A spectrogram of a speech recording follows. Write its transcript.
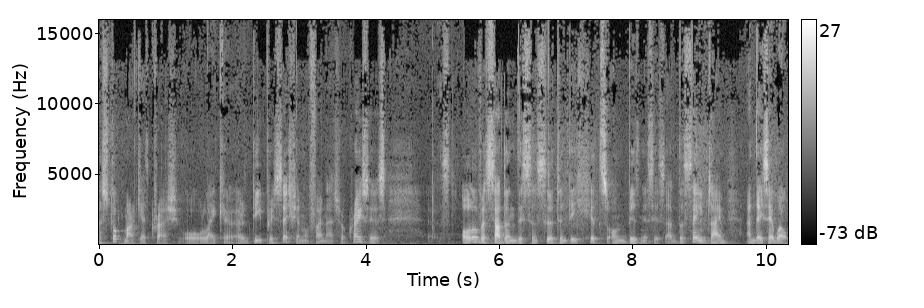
a stock market crash or like a, a deep recession or financial crisis, all of a sudden this uncertainty hits on businesses at the same time, and they say, well,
